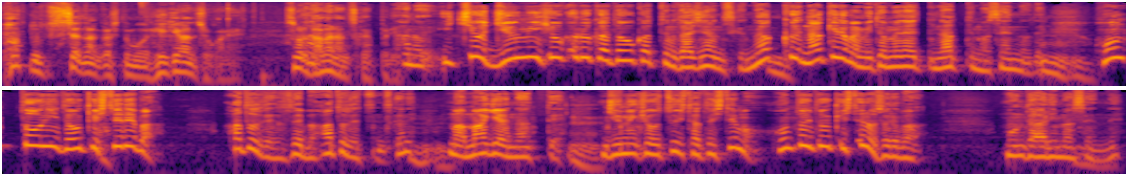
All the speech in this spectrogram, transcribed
パッと移しちゃなんかしても平気なんでしょうかね。それはダメなんですか、やっぱり。あの、一応住民票があるかどうかっていうのは大事なんですけど、なく、なければ認めないってなってませんので、本当に同居してれば、後で、例えば後でっていうんですかね、まあ間際になって、住民票を移したとしても、本当に同居してればそれは問題ありませんね。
